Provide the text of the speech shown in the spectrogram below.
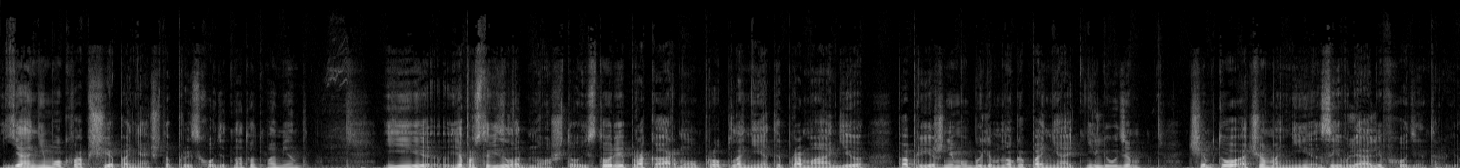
Я не мог вообще понять, что происходит на тот момент. И я просто видел одно, что истории про карму, про планеты, про магию по-прежнему были много понятнее людям, чем то, о чем они заявляли в ходе интервью.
